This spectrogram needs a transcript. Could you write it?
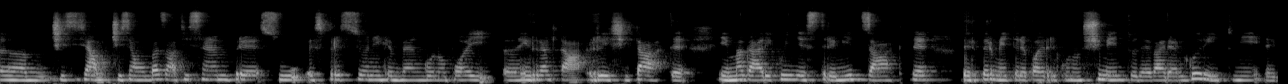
Um, ci, siamo, ci, siamo, basati sempre su espressioni che vengono poi uh, in realtà recitate e magari quindi estremizzate per permettere poi il riconoscimento dai vari algoritmi e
